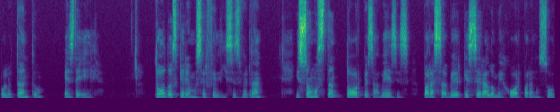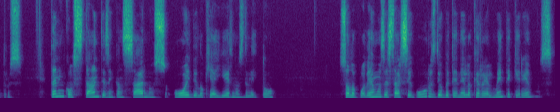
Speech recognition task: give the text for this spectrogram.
Por lo tanto, es de ella. Todos queremos ser felices, ¿verdad? Y somos tan torpes a veces para saber que será lo mejor para nosotros, tan inconstantes en cansarnos hoy de lo que ayer nos deleitó. Solo podemos estar seguros de obtener lo que realmente queremos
